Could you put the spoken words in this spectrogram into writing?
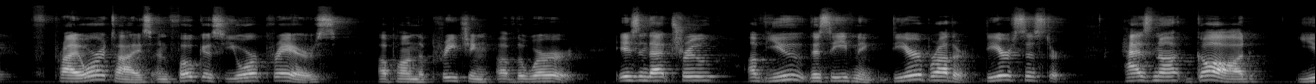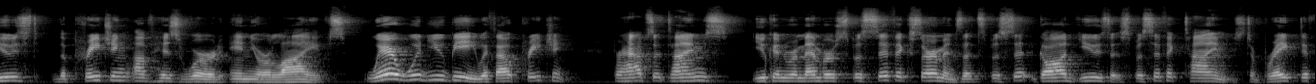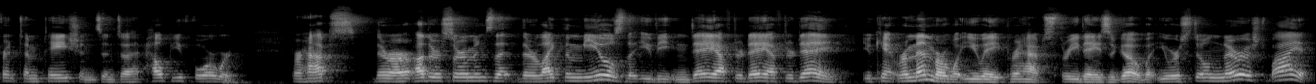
prioritize and focus your prayers upon the preaching of the word. Isn't that true of you this evening, dear brother, dear sister, has not God used the preaching of his word in your lives? Where would you be without preaching? Perhaps at times you can remember specific sermons that specific, God used at specific times to break different temptations and to help you forward. Perhaps there are other sermons that they're like the meals that you've eaten day after day after day you can't remember what you ate perhaps three days ago, but you were still nourished by it.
